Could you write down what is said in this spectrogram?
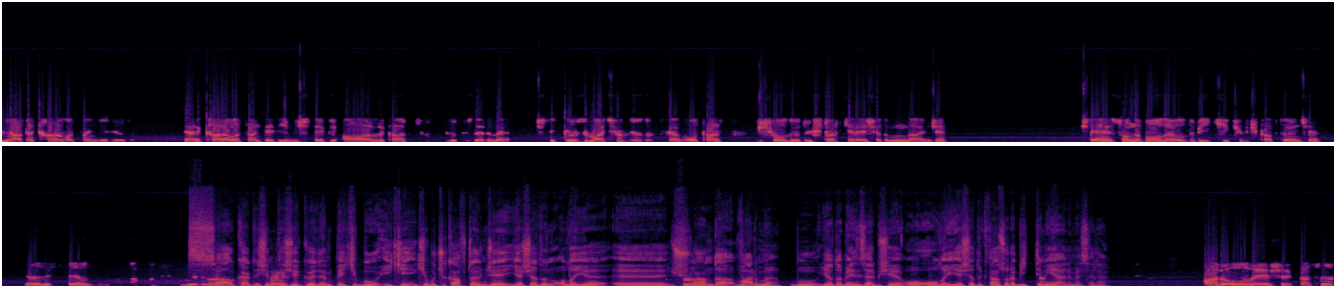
Rüyada karabasan geliyordu. Yani karabasan dediğim işte bir ağırlık abi çöküyordu üzerime. İşte gözümü açamıyordum falan o tarz bir şey oluyordu. 3-4 kere yaşadım bunu daha önce. İşte en sonunda bu olay oldu bir iki, iki buçuk hafta önce. Öyle size yazdım. Sağ ol kardeşim teşekkür ederim. Peki bu iki, iki buçuk hafta önce yaşadığın olayı e, şu Hı hı. anda var mı? Bu ya da benzer bir şey. O olayı yaşadıktan sonra bitti mi yani mesela? Abi o olayı yaşadıktan sonra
